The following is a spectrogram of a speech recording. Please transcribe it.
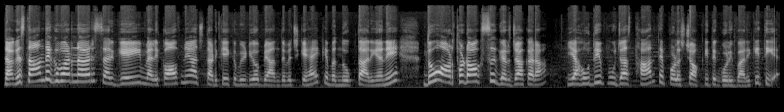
ਦਾਗਿਸਤਾਨ ਦੇ ਗਵਰਨਰ ਸਰਗੇਈ ਮੈਲਿਕੋਵ ਨੇ ਅੱਜ ਤੜਕੇ ਇੱਕ ਵੀਡੀਓ ਬਿਆਨ ਦੇ ਵਿੱਚ ਕਿਹਾ ਹੈ ਕਿ ਬੰਦੂਕਧਾਰੀਆਂ ਨੇ ਦੋ ਆਰਥੋਡਾਕਸ ਗਿਰਜਾਘਰਾਂ ਯਹੂਦੀ ਪੂਜਾ ਸਥਾਨ ਤੇ ਪੁਲਿਸ ਚੌਕੀ ਤੇ ਗੋਲੀਬਾਰੀ ਕੀਤੀ ਹੈ।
